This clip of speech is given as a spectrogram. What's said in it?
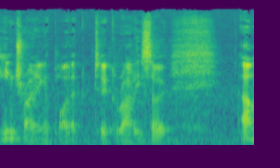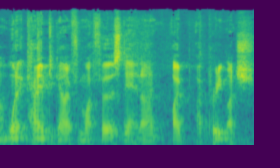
in training and apply that to karate. So um, when it came to going for my first Dan, I, I, I pretty much,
